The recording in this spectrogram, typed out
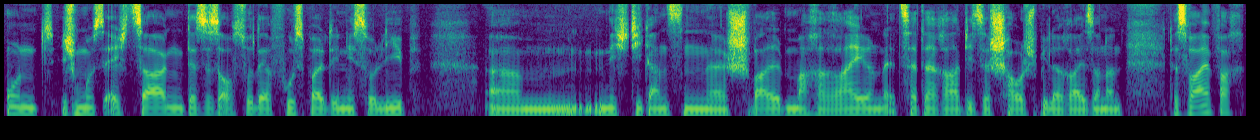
und ich muss echt sagen, das ist auch so der Fußball, den ich so lieb. Ähm, nicht die ganzen äh, Schwalbenmacherei und etc., diese Schauspielerei, sondern das war einfach,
